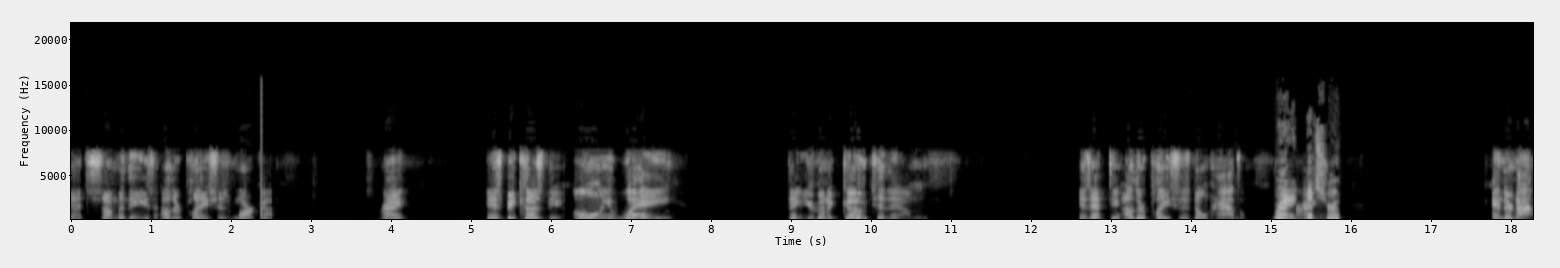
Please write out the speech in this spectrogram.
that some of these other places mark up, right? Is because the only way that you're going to go to them is that the other places don't have them. Right, Right. that's true. and they're not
